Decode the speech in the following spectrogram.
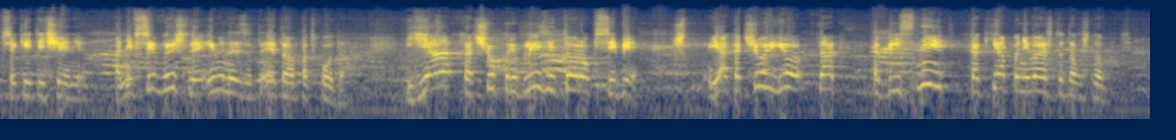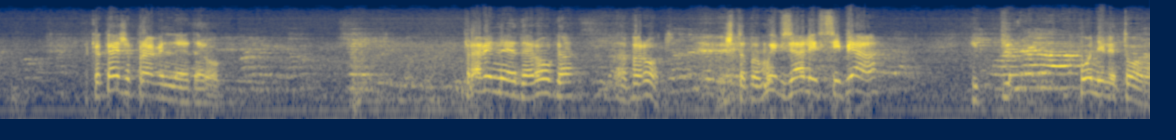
всякие течения, они все вышли именно из этого подхода. Я хочу приблизить Тору к себе. Я хочу ее так объяснить, как я понимаю, что должно быть. А какая же правильная дорога? Правильная дорога наоборот. Чтобы мы взяли в себя и поняли Тору.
